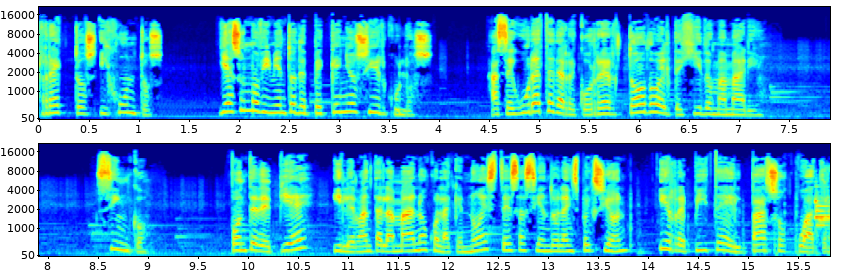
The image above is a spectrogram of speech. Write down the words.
rectos y juntos, y haz un movimiento de pequeños círculos. Asegúrate de recorrer todo el tejido mamario. 5. Ponte de pie y levanta la mano con la que no estés haciendo la inspección y repite el paso 4.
